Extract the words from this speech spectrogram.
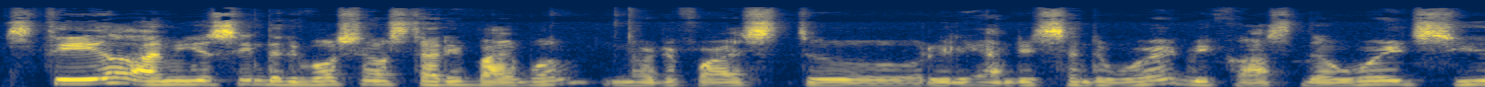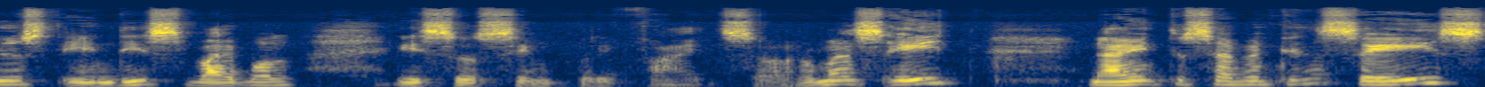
still I'm using the devotional study Bible in order for us to really understand the word because the words used in this Bible is so simplified. So Romans 8, 9 to 17 says,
